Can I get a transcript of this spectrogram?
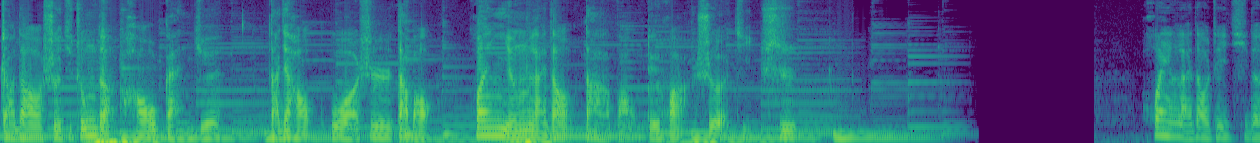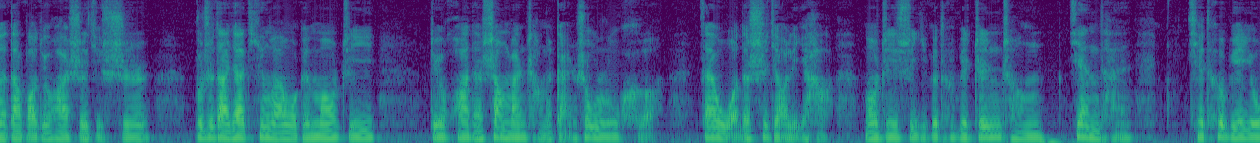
找到设计中的好感觉。大家好，我是大宝，欢迎来到大宝对话设计师。欢迎来到这一期的大宝对话设计师。不知大家听完我跟猫之一对话的上半场的感受如何？在我的视角里，哈，猫之一是一个特别真诚、健谈，且特别有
